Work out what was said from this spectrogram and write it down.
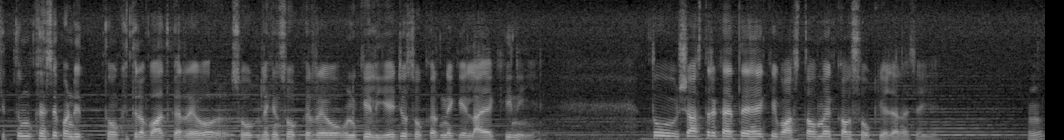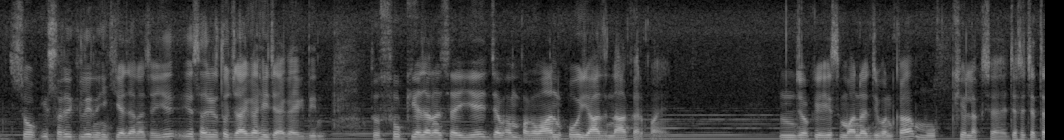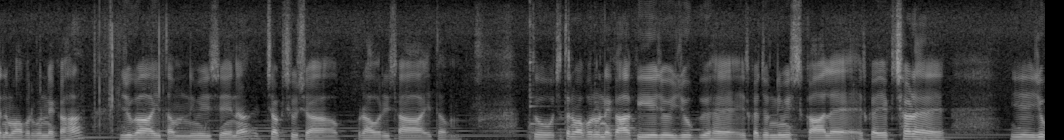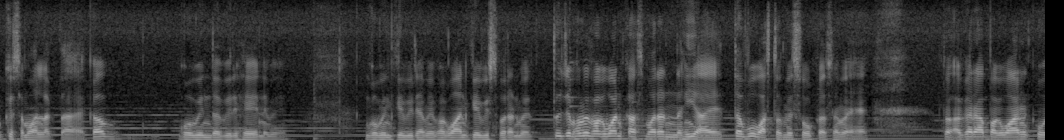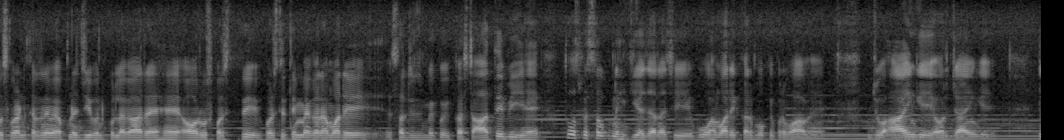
कि तुम कैसे पंडितों की तरफ़ बात कर रहे हो शोक लेकिन शोक कर रहे हो उनके लिए जो शोक करने के लायक ही नहीं है। तो शास्त्र कहते हैं कि वास्तव में कब शोक किया जाना चाहिए? शोक इस शरीर के लिए नहीं किया जाना चाहिए। ये शरीर तो जाएगा ही जाएगा एक दिन। तो शोक किया जाना चाहिए जब हम भगवान को याद ना कर पाए, जो कि इस मानव जीवन का मुख्य लक्ष्य है। जैसे चैतन्य महाप्रभु ने कहा युगाइतम निवेशन चक्षुषा प्रावरिशाइतम तो चैतन्य महाप्रभु ने कहा कि ये जो युग है, इसका जो निमिष काल है, इसका एक क्षण है, ये युग के समान लगता है। कब? गोविंद विरहेन में, गोविंद के विरह में, भगवान के विस्मरण में। तो जब हमें भगवान का स्मरण नहीं आए, तब वो वास्तव में शोक का समय है। तो अगर आप भगवान को स्मरण करने में अपने जीवन को लगा रहे हैं और उस परिस्थिति परिस्थिति में अगर हमारे शरीर में कोई कष्ट आते भी हैं तो उस पर शोक नहीं किया जाना चाहिए। वो हमारे कर्मों के प्रभाव हैं, जो आएँगे और जाएँगे।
